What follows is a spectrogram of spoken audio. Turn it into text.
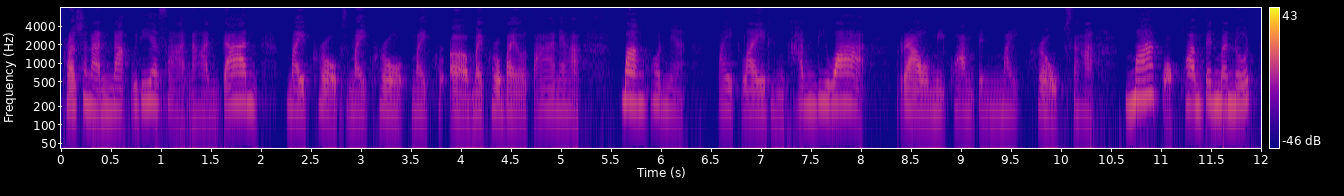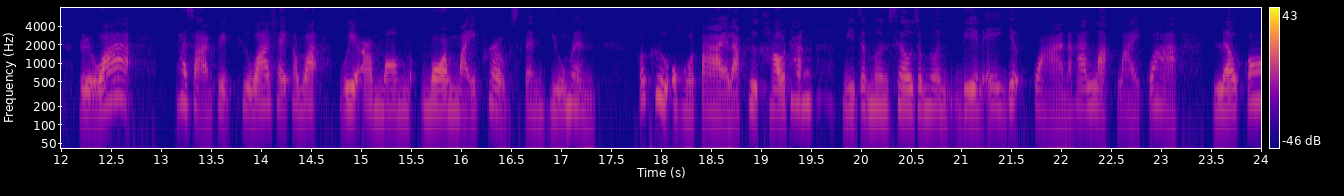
เพราะฉะนั้นนักวิทยาศาสตร์นะคะ ด้านไมโครบไมโครไมโครเอ่อไมโครไบโอตาเนี่ยค่ะบางคนเนี่ยไปไกลถึงขั้นที่ว่าเรามีความเป็นไมโครบนะคะ มากกว่าความเป็นมนุษย์หรือว่า ภาษาอังกฤษคือว่าใช้คำว่า we are more, more microbes than human ก็คือ โอ้โห ตายล้วคือเขาทั้งมีจำนวนเซลล์จำนวน DNA เยอะกว่านะคะ หลากหลายกว่า แล้วก็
